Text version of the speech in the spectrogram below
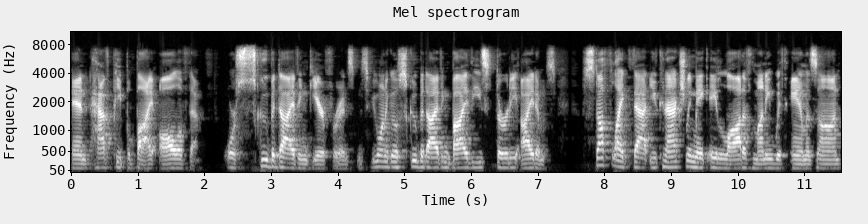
and have people buy all of them. Or scuba diving gear, for instance. If you want to go scuba diving, buy these 30 items. Stuff like that, you can actually make a lot of money with Amazon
